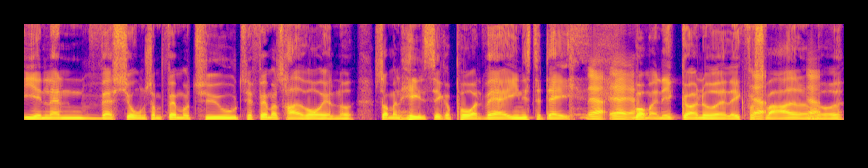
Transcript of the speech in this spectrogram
i en eller anden version som 25 til 35 år eller noget, så er man helt sikker på, at hver eneste dag, Ja, ja, ja. hvor man ikke gør noget, eller ikke får Ja, svaret eller ja. noget,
